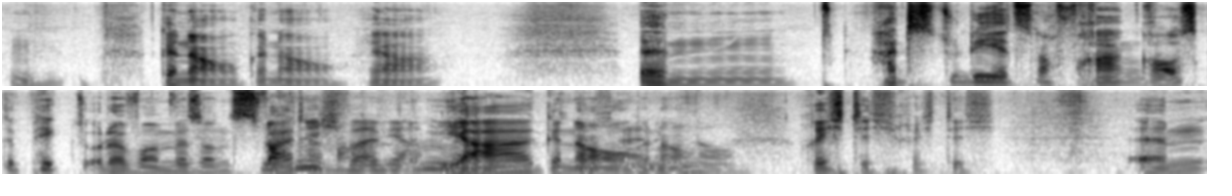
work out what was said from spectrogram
mhm. genau, genau, ja. Ähm, hattest du dir jetzt noch Fragen rausgepickt oder wollen wir sonst noch weitermachen? Nicht, weil wir haben ja, ja genau, genau. genau. Richtig, richtig. Ähm,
